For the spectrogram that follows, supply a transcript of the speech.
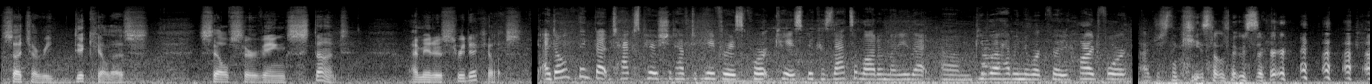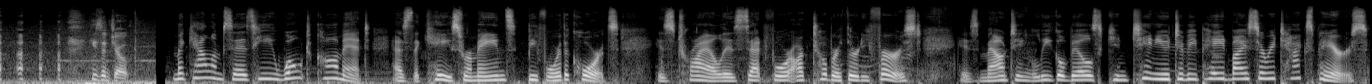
Such a ridiculous self serving stunt. I mean, it's ridiculous. I don't think that taxpayers should have to pay for his court case because that's a lot of money that um, people are having to work very hard for. I just think he's a loser. he's a joke. McCallum says he won't comment as the case remains before the courts. His trial is set for October 31st. His mounting legal bills continue to be paid by Surrey taxpayers.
